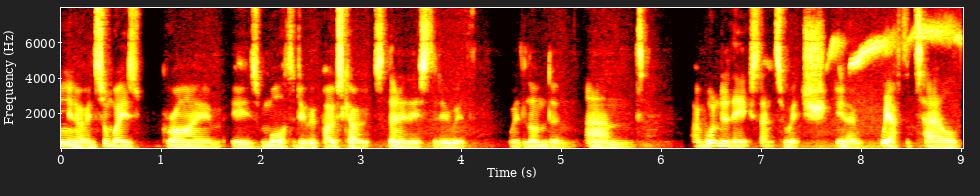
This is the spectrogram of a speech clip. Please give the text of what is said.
Mm. You know, in some ways, grime is more to do with postcodes than it is to do with with London. And I wonder the extent to which you know we have to tell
